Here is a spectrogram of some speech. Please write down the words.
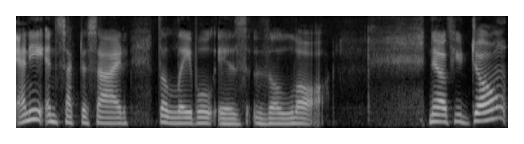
any insecticide, the label is the law. Now, if you don't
